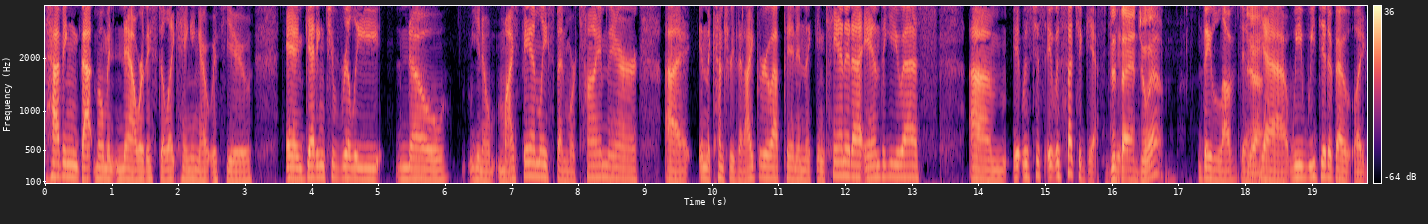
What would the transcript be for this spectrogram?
having that moment now where they still like hanging out with you and getting to really know you know my family spend more time there uh, in the country that i grew up in in the in canada and the us um, it was just it was such a gift Did they enjoy it? they loved it. Yeah. Yeah. We we did about like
